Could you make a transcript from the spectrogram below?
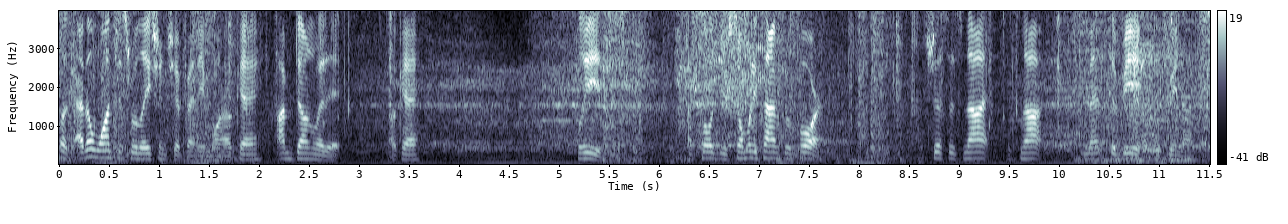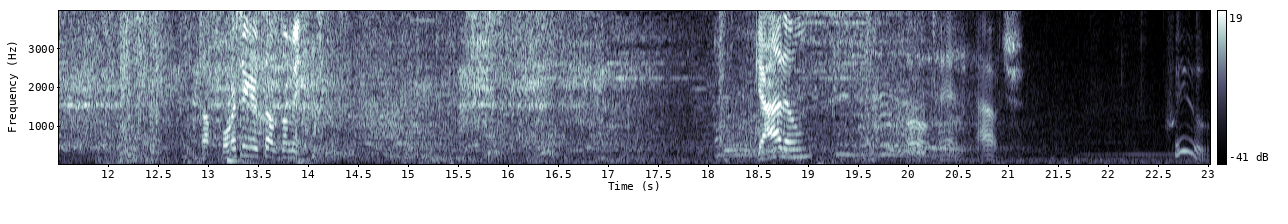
Look, I don't want this relationship anymore, okay? I'm done with it, okay? Please. I've told you so many times before. It's just, it's not, it's not meant to be between us. Stop forcing yourselves on me. Got him. Oh, man. Ouch. Whew.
